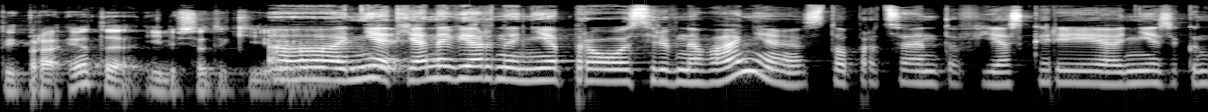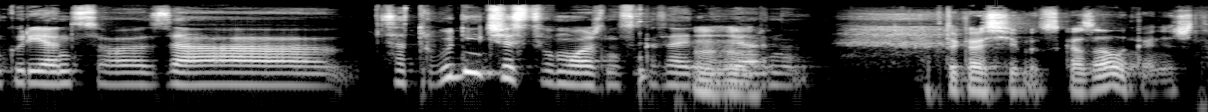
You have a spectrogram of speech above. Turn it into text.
Ты про это или все-таки... А, нет, я, наверное, не про соревнования сто процентов. Я скорее не за конкуренцию, а за сотрудничество, можно сказать, угу. наверное. Как ты красиво это сказала, конечно.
